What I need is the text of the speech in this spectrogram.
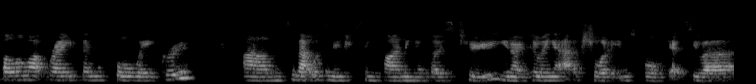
follow-up rate than the four-week group. Um, so that was an interesting finding of those two. You know, doing it at a shorter interval gets you a,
